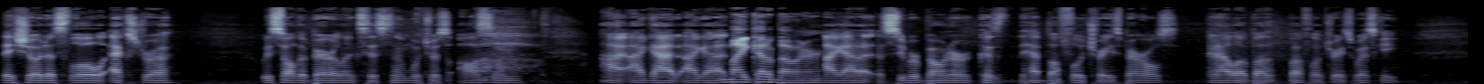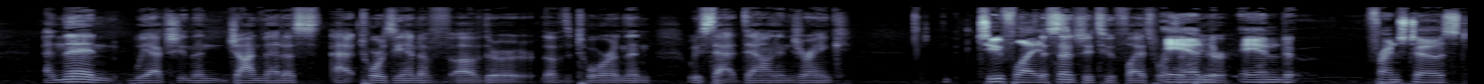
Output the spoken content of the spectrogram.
They showed us a little extra. We saw the barreling system, which was awesome. I, I got I got Mike got a boner. I got a, a super boner because they had Buffalo Trace barrels, and I love Bu- Buffalo Trace whiskey. And then we actually then John met us at towards the end of, of the of the tour, and then we sat down and drank Two flights essentially two flights worth of beer. and French toast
